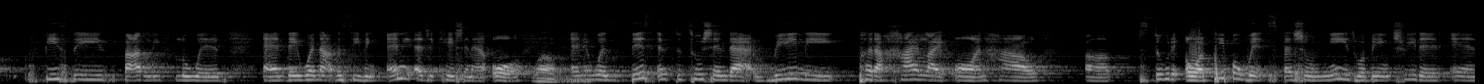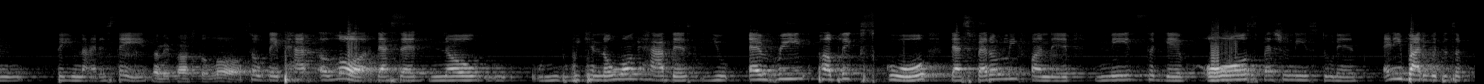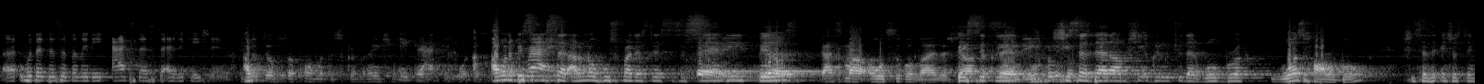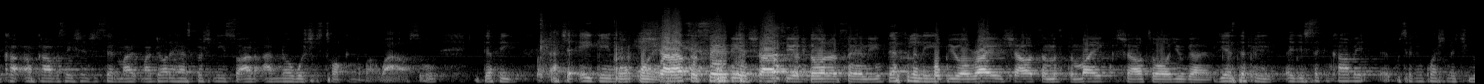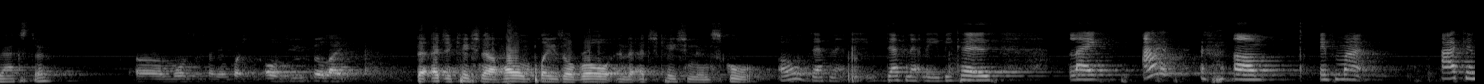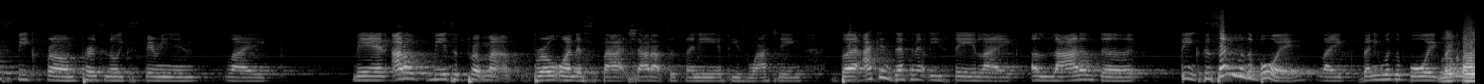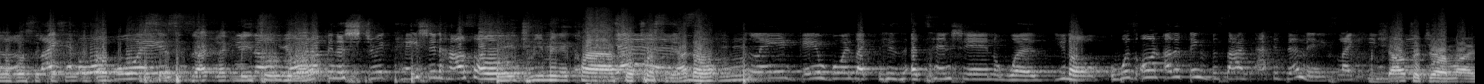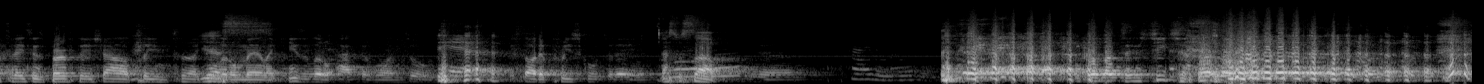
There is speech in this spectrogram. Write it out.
feces, bodily fluids, and they were not receiving any education at all. Wow. And it was this institution that really put a highlight on how uh, student or people with special needs were being treated in the United States. And they passed a law. So they passed a law that said no, we can no longer have this. You, every public school that's federally funded needs to give all special needs students, anybody with, dis- uh, with a disability, access to education. Because there was a form of discrimination against Exactly. people with I want to disabilities. basically Right. said, I don't know whose friend is this. This is Sandy Fields. Yeah, that's my old supervisor. Shout out to Basically, Sandy. she says that um, she agreed with you that Willowbrook was horrible. She says an interesting co- um, conversation. She said, my, my daughter has special needs, so I, I know what she's talking about. Wow. So you definitely got your A game on point. Shout out to Sandy and shout out to your daughter, Sandy. Definitely. Hope you're all right. Shout out to Mr. Mike. Shout out to all you guys. Yes, definitely. And your second comment, uh, second question that you asked her? Um, what was the second question? Oh, do you feel like the education at home plays a role in the education in school? Oh, definitely, definitely. Because, like, I, um, if my, I can speak from personal experience. Like, man, I don't mean to put my bro on the spot. Shout out to Sunny if he's watching. But I can definitely say, like, a lot of the things. Because Sunny was a boy. Like, Sunny was a boy. Like all of us, Like all boys. Exactly, like me know, too, you know, growing know? up in a strict Haitian household. Daydreaming in class, so trust me, I know. Mhm. Playing Boys, like his attention was, you know, was on other things besides academics. Like he Shout out to Jeremiah. Today's his birthday. Shout out to you, to you Yes. little man. Like he's a little active one too. Yeah. He started preschool today. That's what's up. Yeah. Hi, Jeremiah. Good luck to his teacher.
